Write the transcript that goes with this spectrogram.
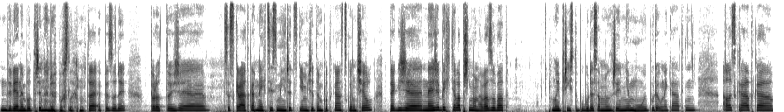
dvě nebo tři nedoposlechnuté epizody, protože se zkrátka nechci smířit s tím, že ten podcast skončil. Takže ne, že bych chtěla přímo navazovat, můj přístup bude samozřejmě můj, bude unikátní, ale zkrátka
